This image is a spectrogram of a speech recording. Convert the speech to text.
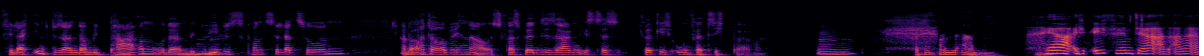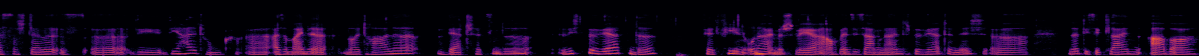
Vielleicht insbesondere mit Paaren oder mit Mhm. Liebeskonstellationen, aber auch Mhm. darüber hinaus. Was würden Sie sagen, ist das wirklich Unverzichtbare? Mhm. Was muss man lernen? Ja, ich, ich finde ja, an allererster Stelle ist äh, die, die Haltung. Äh, also meine neutrale, wertschätzende, nicht bewertende, fällt vielen unheimlich schwer, auch wenn sie sagen, nein, ich bewerte nicht. Äh, ne, diese kleinen Aber,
